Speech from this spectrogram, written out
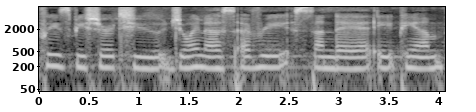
Please be sure to join us every Sunday at 8 p.m.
